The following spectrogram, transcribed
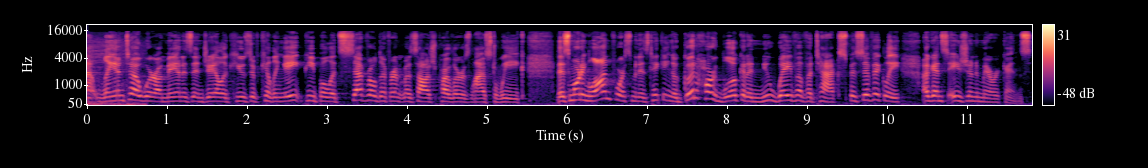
Atlanta, where a man is in jail accused of killing eight people at several different massage parlors last week. This morning, law enforcement is taking a good hard look at a new wave of attacks, specifically against Asian Americans.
